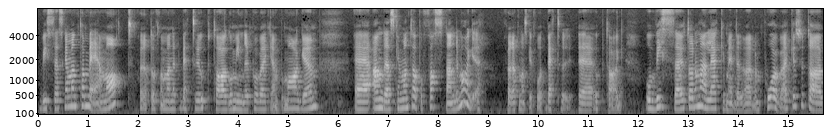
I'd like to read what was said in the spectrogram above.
Vissa ska man ta med mat för att då får man ett bättre upptag och mindre påverkan på magen. Eh, andra ska man ta på fastande mage för att man ska få ett bättre eh, upptag. Och vissa utav de här läkemedlen de påverkas utav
